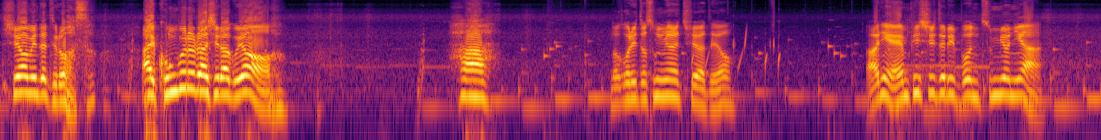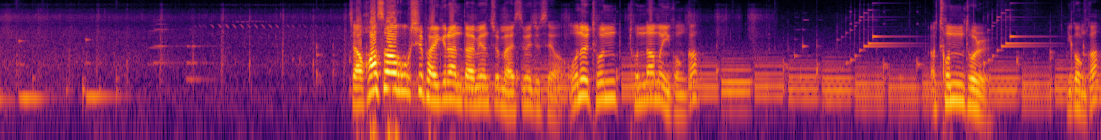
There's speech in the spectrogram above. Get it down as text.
시험인데 들어왔어. 아이 공부를 하시라고요. 하. 너구리도 숙면에 취해야 돼요. 아니 NPC들이 뭔 숙면이야. 자 화석 혹시 발견한다면 좀 말씀해 주세요. 오늘 돈돈 남은 이건가? 아, 돈돌 이건가?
